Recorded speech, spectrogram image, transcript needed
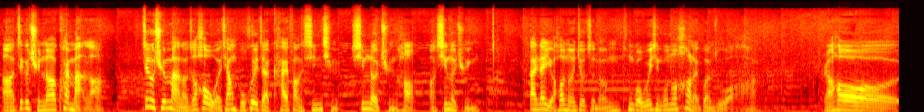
啊，这个群呢快满了，这个群满了之后，我将不会再开放新群新的群号啊，新的群，大家以后呢就只能通过微信公众号来关注我啊，然后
